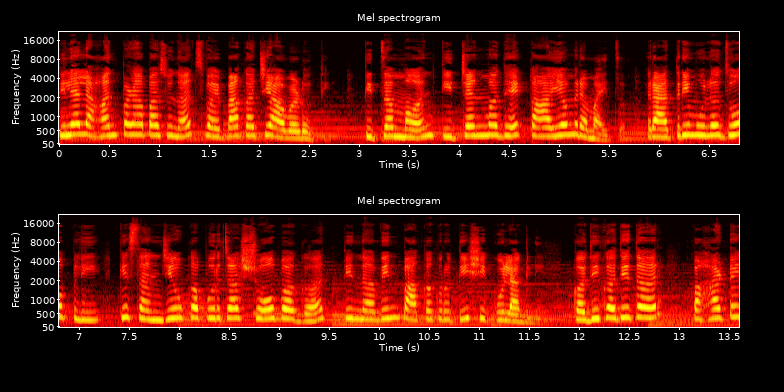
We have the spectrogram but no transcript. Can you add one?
तिला लहानपणापासूनच स्वयंपाकाची आवड होती. तिचं मन किचनमध्ये कायम रमायचं. रात्री मुलं झोपली की संजीव कपूरचा शो बघत ती नवीन पाककृती शिकू लागली. कधी कधी तर पहाटे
